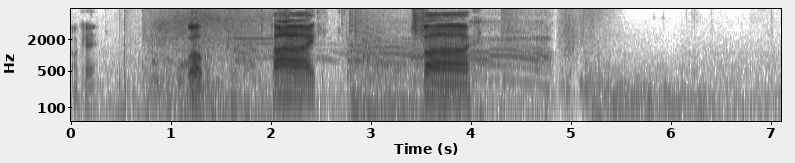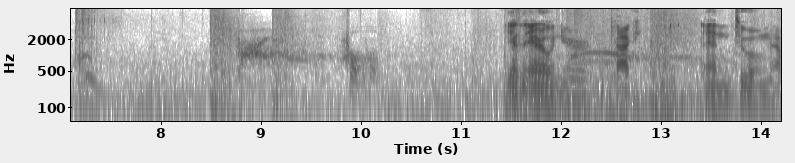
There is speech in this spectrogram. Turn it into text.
Okay. Whoa! Hi! Fuck! You have an arrow in your pack. And two of them now.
